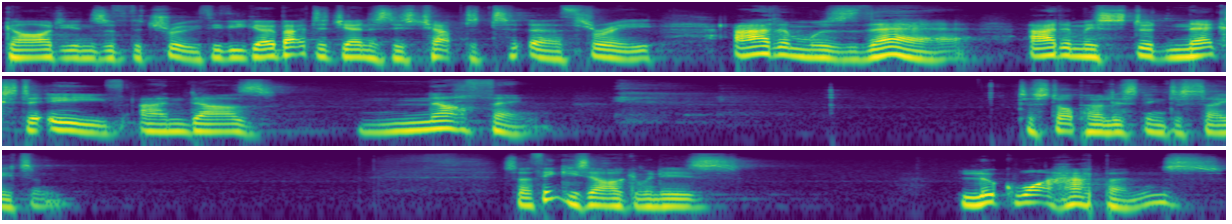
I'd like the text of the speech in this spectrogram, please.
guardians of the truth. If you go back to Genesis chapter t- uh, 3, Adam was there. Adam is stood next to Eve and does nothing to stop her listening to Satan. So I think his argument is look what happens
